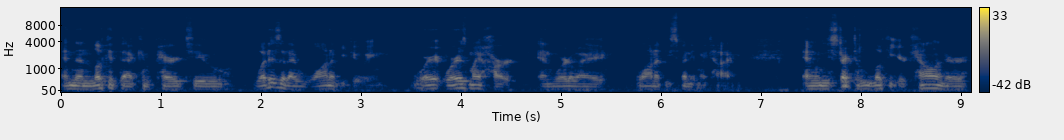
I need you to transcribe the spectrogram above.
And then look at that compared to what is it I want to be doing? Where, where is my heart? And where do I want to be spending my time? And when you start to look at your calendar,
